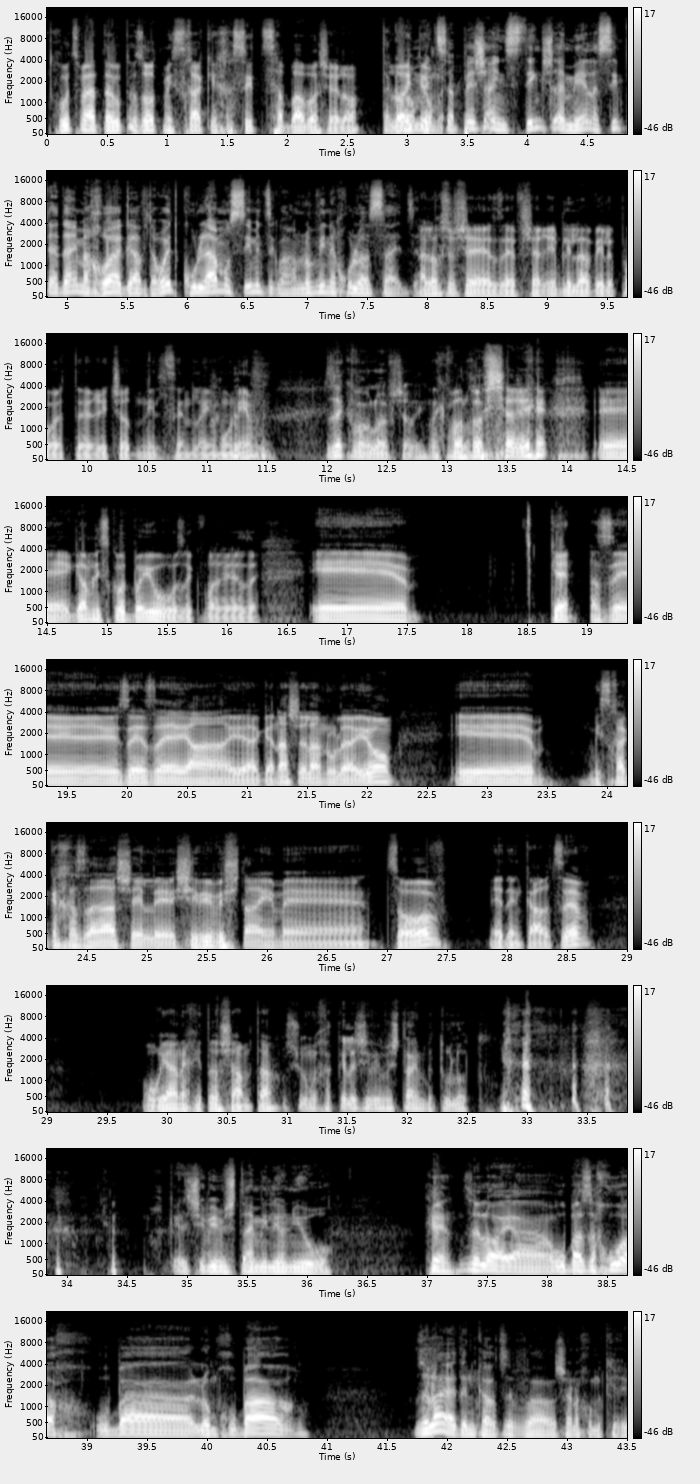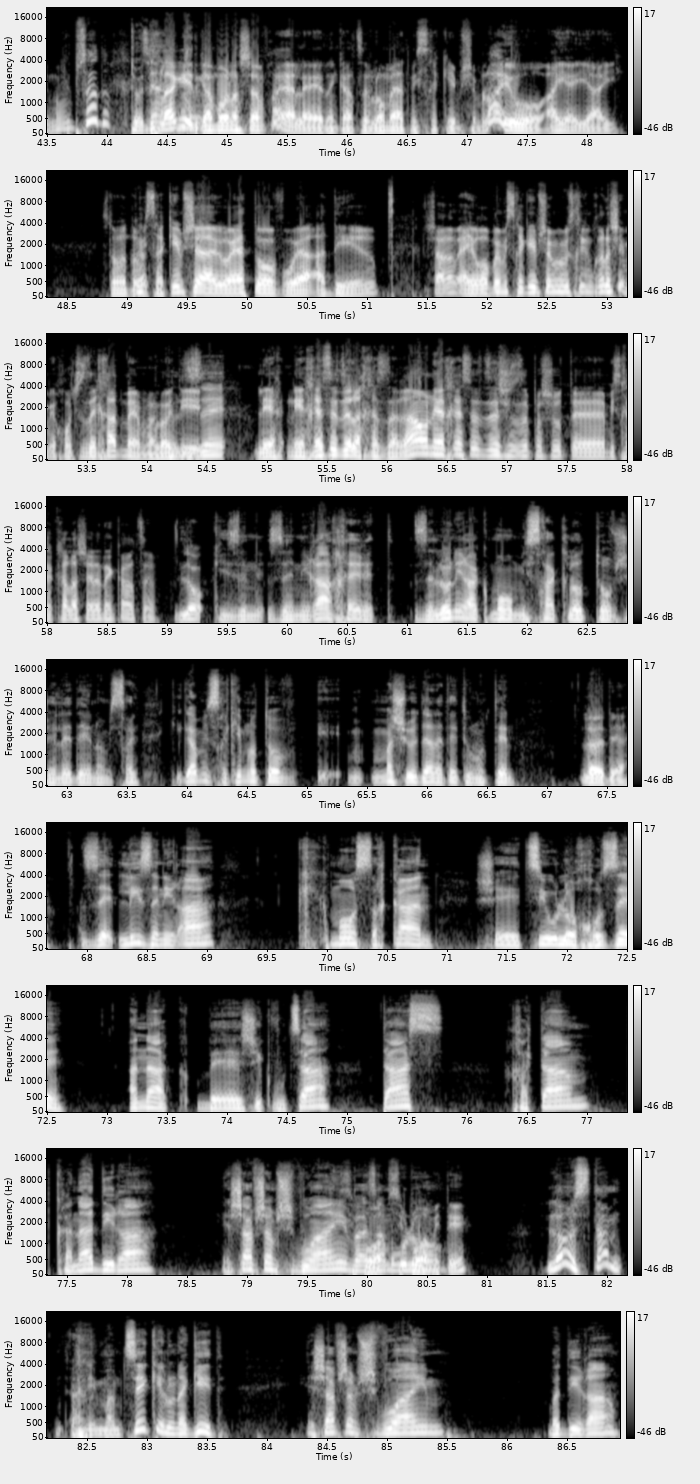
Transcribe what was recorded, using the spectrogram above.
חוץ מהטעות הזאת, משחק יחסית סבבה שלו. אתה לא כבר הייתי אומר... מצפה שהאינסטינקט שלהם יהיה לשים את הידיים מאחורי הגב. אתה רואה את כולם עושים את זה כבר, אני לא מבין איך הוא לא עשה את זה. אני לא חושב שזה אפשרי בלי להביא לפה את אה, ריצ'רד נילסון לאימונים. זה כבר לא אפשרי. זה כבר לא אפשרי. אה, גם לזכות ביורו זה כבר אה, זה. אה, כן, אז אה, זה, זה היה ההגנה שלנו להיום. אה, משחק החזרה של אה, 72 אה, צהוב, עדן קרצב. אוריאן, איך התרשמת? שהוא מחכה ל-72 בתולות. כן, 72 מיליון יורו. כן, זה לא היה, הוא בא זחוח, הוא בא לא מחובר. זה לא היה עדן קרצב שאנחנו מכירים, אבל בסדר. אתה יודע, צריך להגיד, גם בעונה שעברה היה לעדן קרצב לא מעט משחקים שהם לא היו איי איי איי. זאת אומרת, כן. במשחקים שהיו היה טוב, הוא היה אדיר. אפשר, היו הרבה משחקים שהם היו משחקים חלשים, יכול להיות שזה אחד מהם, אני לא הייתי... זה... נייחס את זה לחזרה, או נייחס את זה שזה פשוט אה, משחק חלש של עדן קרצב? לא, כי זה, זה נראה אחרת. זה לא נראה כמו משחק לא טוב של עדן או משחק... כי גם משחקים לא טוב, אה, מה שהוא יודע לתת הוא נותן. לא יודע. זה, לי זה נראה כמו שחקן שהציעו לו חוזה ענק באיזושהי קבוצה, טס, חתם, קנה דירה, ישב שם שבועיים, ואז סיפור- אמרו סיפור לו... אמיתי? לא, סתם, אני ממציא, כאילו, נגיד. ישב שם שבועיים בדירה,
